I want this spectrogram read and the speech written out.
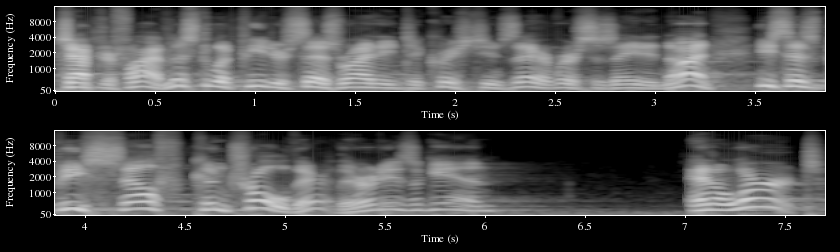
chapter 5. Listen to what Peter says writing to Christians there, verses 8 and 9. He says, Be self controlled. There, there it is again. And alert.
